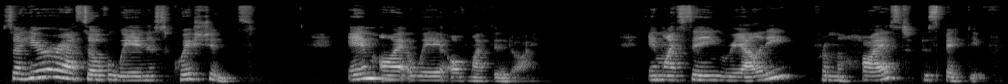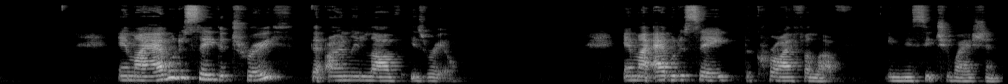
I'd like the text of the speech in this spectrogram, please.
So, here are our self awareness questions Am I aware of my third eye? Am I seeing reality from the highest perspective? Am I able to see the truth that only love is real? Am I able to see the cry for love in this situation?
